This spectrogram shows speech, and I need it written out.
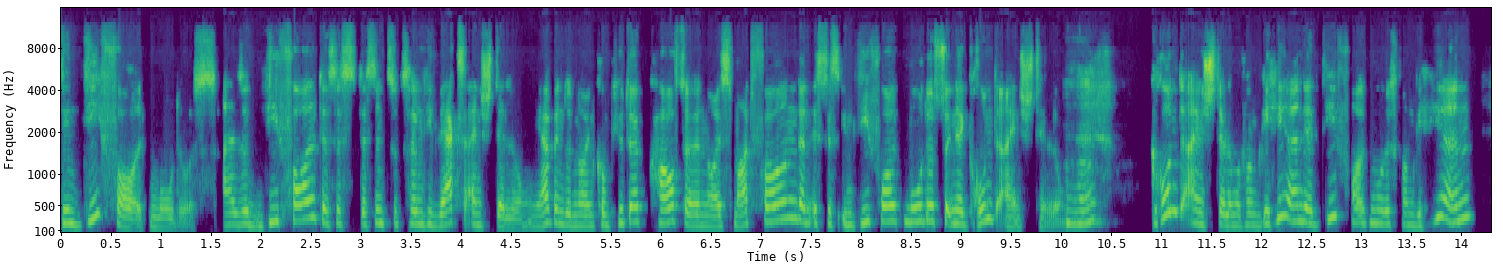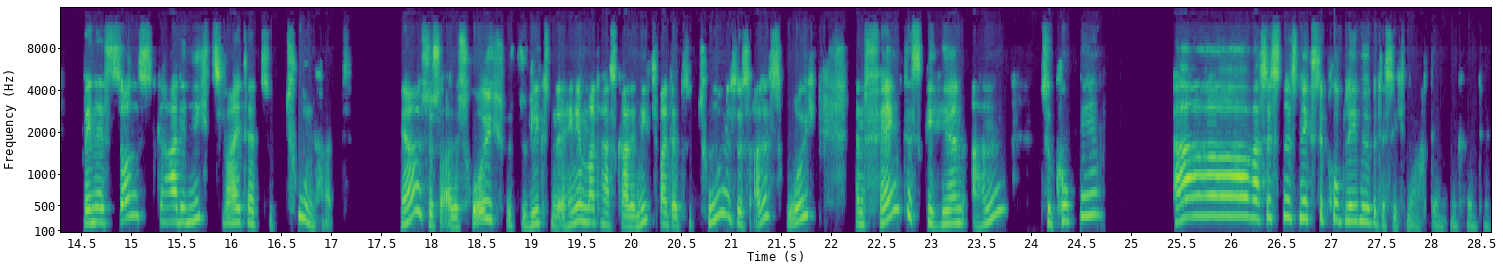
den Default-Modus. Also Default, das, ist, das sind sozusagen die Werkseinstellungen. Ja, wenn du einen neuen Computer kaufst oder ein neues Smartphone, dann ist es im Default-Modus so in der Grundeinstellung. Mhm. Grundeinstellungen vom Gehirn, der Default-Modus vom Gehirn, wenn es sonst gerade nichts weiter zu tun hat. Ja, es ist alles ruhig, du liegst in der Hängematte, hast gerade nichts weiter zu tun, es ist alles ruhig. Dann fängt das Gehirn an zu gucken, ah, was ist denn das nächste Problem, über das ich nachdenken könnte?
